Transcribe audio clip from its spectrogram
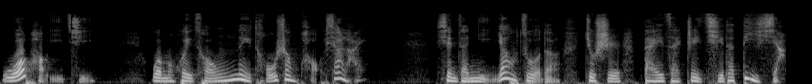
我跑一骑，我们会从那头上跑下来。现在你要做的就是待在这骑的地下。”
